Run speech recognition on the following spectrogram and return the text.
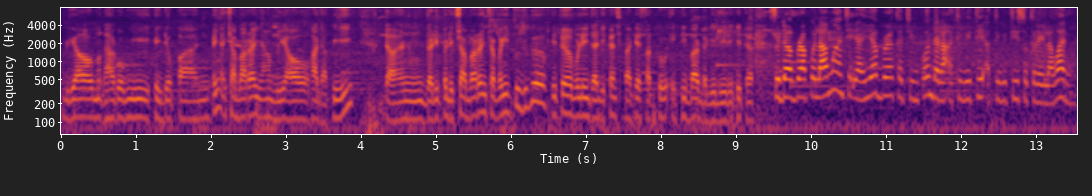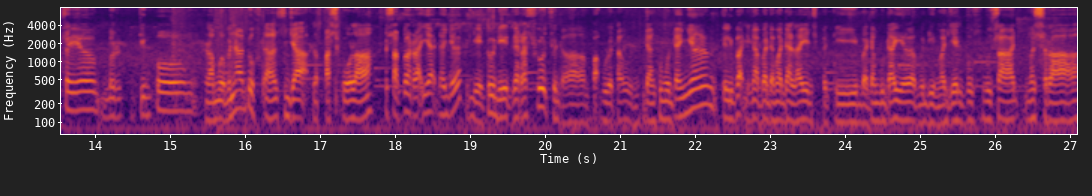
beliau mengharumi kehidupan. Banyak cabaran yang beliau hadapi dan daripada cabaran-cabaran itu juga kita boleh jadikan sebagai satu iktibar bagi diri kita. Sudah berapa lama Encik Yahya berkecimpung dalam aktiviti-aktiviti sukarelawan? Saya bertimpung lama benar tu sejak lepas sekolah Persatuan Rakyat saja iaitu di grassroots sudah 40 tahun dan kemudiannya terlibat dengan badan-badan lain seperti Badan Budaya di Majlis Pusat, Mesra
